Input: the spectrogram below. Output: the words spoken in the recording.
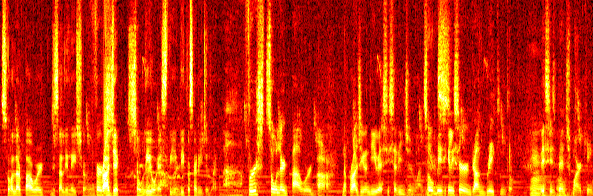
solar-powered desalination First project ng DOST powered. dito sa Region 1. Ah, first solar powered Ah, na project ng DOST sa Region 1. So Yes. basically sir, groundbreaking to. mm, This is mm. benchmarking.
